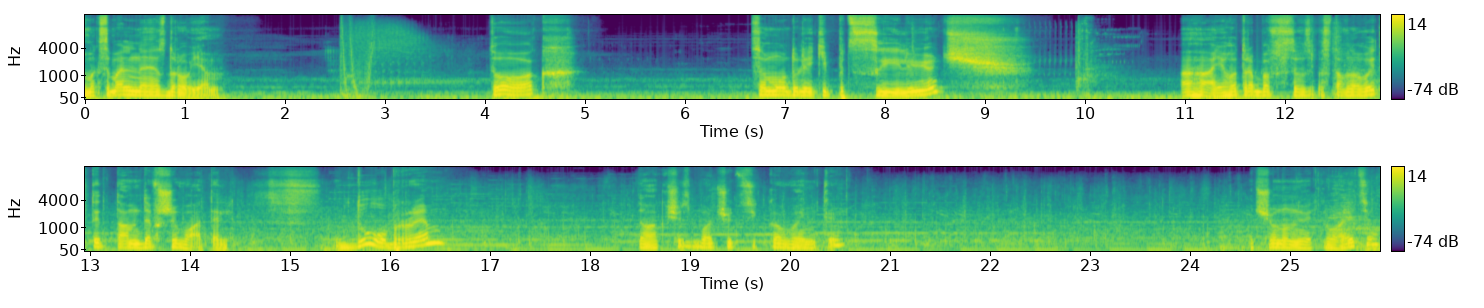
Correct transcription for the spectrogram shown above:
максимальне здоров'я. Так. Це модулі, які підсилюють. Ага, його треба встановити там, де вшиватель. Добре. Так, щось бачу цікавеньке. Чого воно не відкривається?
